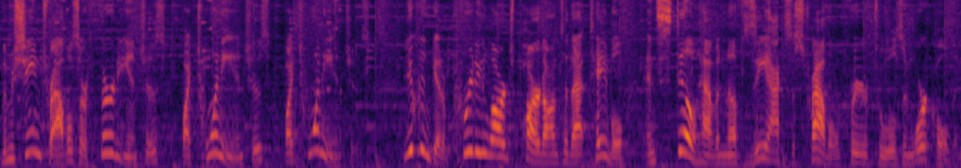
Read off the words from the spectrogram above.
The machine travels are 30 inches by 20 inches by 20 inches. You can get a pretty large part onto that table and still have enough Z-axis travel for your tools and work holding.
